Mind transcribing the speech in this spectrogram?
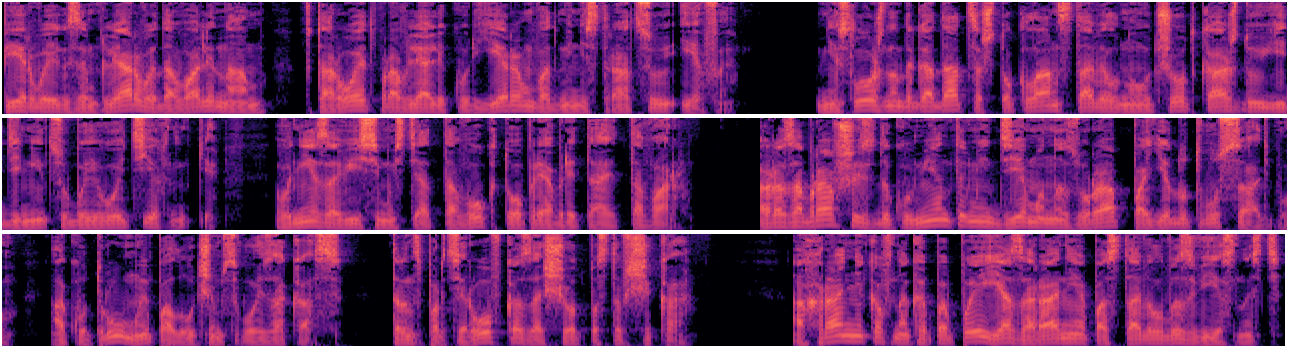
Первый экземпляр выдавали нам, второй отправляли курьером в администрацию Эфы. Несложно догадаться, что клан ставил на учет каждую единицу боевой техники, вне зависимости от того, кто приобретает товар. Разобравшись с документами, демон и Зураб поедут в усадьбу, а к утру мы получим свой заказ. Транспортировка за счет поставщика. Охранников на КПП я заранее поставил в известность,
